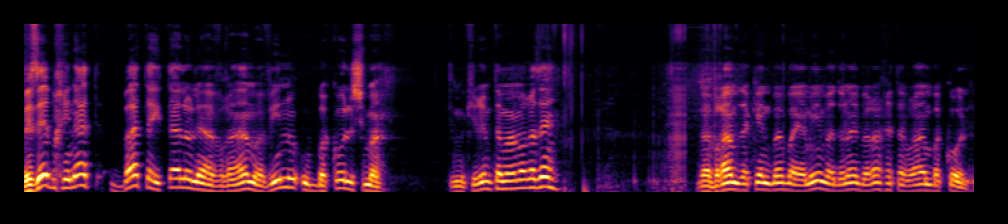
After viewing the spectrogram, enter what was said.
וזה בחינת בת הייתה לו לאברהם אבינו ובכל שמה. אתם מכירים את המאמר הזה? ואברהם זקן בא בימים ואדוני ברך את אברהם בקול.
